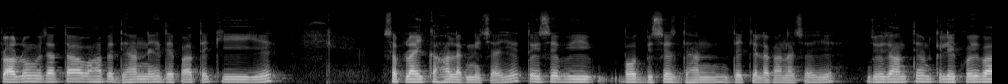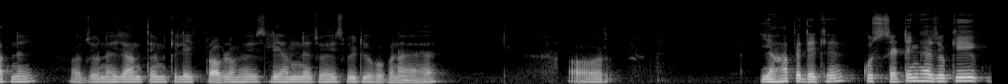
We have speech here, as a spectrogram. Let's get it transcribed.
प्रॉब्लम हो जाता है, वहाँ पे ध्यान नहीं दे पाते कि ये सप्लाई कहाँ लगनी चाहिए। तो इसे भी बहुत विशेष ध्यान दे के लगाना चाहिए। जो जानते हैं उनके लिए कोई बात नहीं। और जो नहीं जानते उनके लिए एक प्रॉब्लम है, इसलिए हमने जो है इस वीडियो को बनाया है। और यहाँ पे देखें, कुछ सेटिंग है जो कि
